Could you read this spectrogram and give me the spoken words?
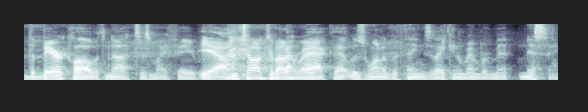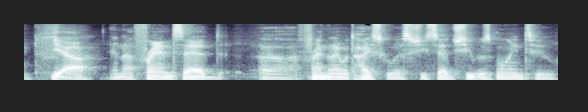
the bear claw with nuts is my favorite. Yeah. You talked about Iraq. That was one of the things that I can remember mi- missing. yeah. And a friend said, uh, a friend that I went to high school with, she said she was going to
